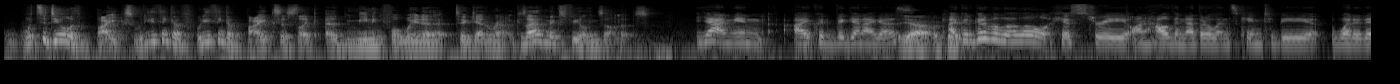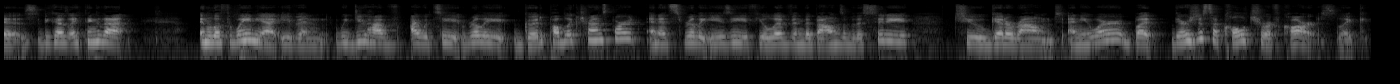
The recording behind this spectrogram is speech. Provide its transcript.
what's the deal with bikes? What do you think of what do you think of bikes as like a meaningful way to to get around? Because I have mixed feelings on this. Yeah, I mean, I could begin, I guess. Yeah, okay. I could give a little history on how the Netherlands came to be what it is because I think that in Lithuania, even, we do have, I would say, really good public transport, and it's really easy if you live in the bounds of the city to get around anywhere. But there's just a culture of cars. Like,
